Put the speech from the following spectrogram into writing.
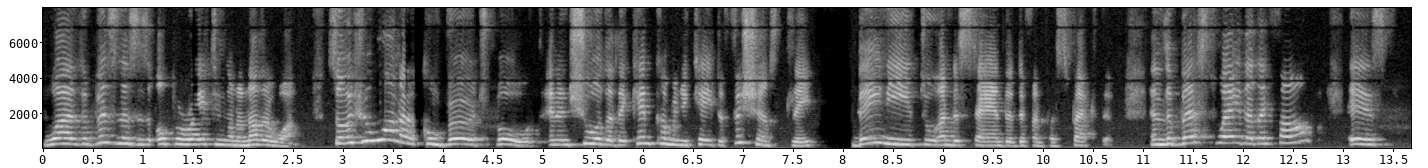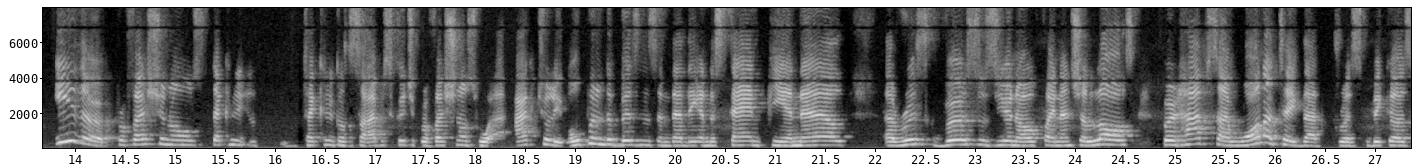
while the business is operating on another one. So if you want to converge both and ensure that they can communicate efficiently, they need to understand the different perspective. And the best way that I found is either professionals, technical technical cybersecurity professionals who actually open the business and then they understand P&L, uh, risk versus you know financial loss. Perhaps I want to take that risk because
